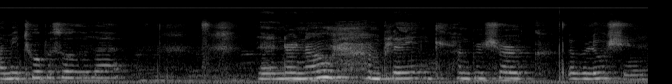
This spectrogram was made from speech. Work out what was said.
I made two episodes of that. And right now, I'm playing Hungry Shark Evolution.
